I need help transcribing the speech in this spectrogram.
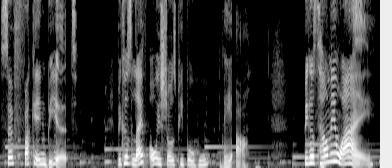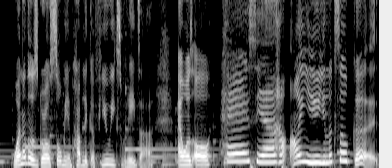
so fucking be it. Because life always shows people who they are. Because tell me why. One of those girls saw me in public a few weeks later and was all, Hey, Sia, how are you? You look so good.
